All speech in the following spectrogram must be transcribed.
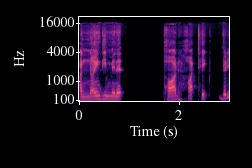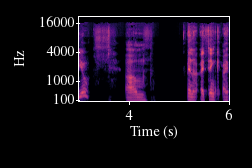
a 90 minute pod hot take video. Um, and I think I,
